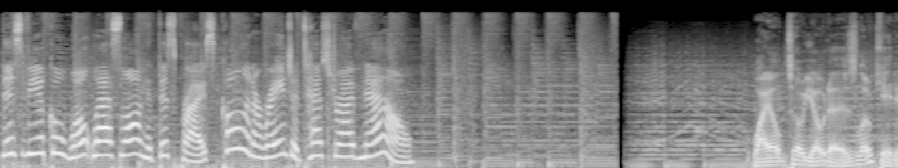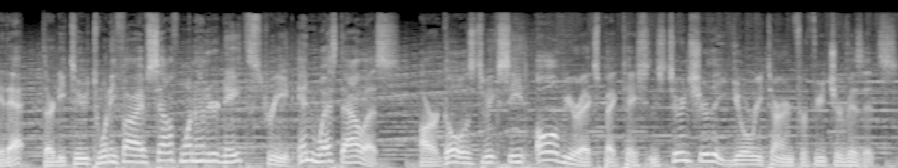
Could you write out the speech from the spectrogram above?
This vehicle won't last long at this price. Call and arrange a test drive now. Wilde Toyota is located at 3225 South 108th Street in West Allis. Our goal is to exceed all of your expectations to ensure that you'll return for future visits.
